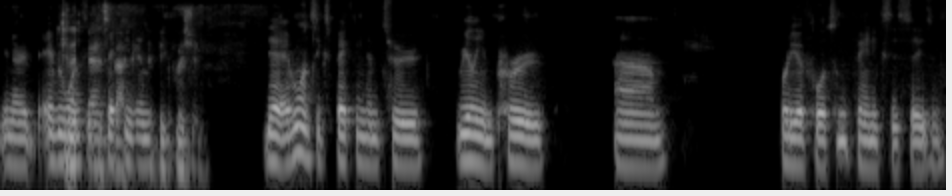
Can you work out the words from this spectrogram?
you know, everyone's they bounce back? expecting them. Yeah, everyone's expecting them to really improve. Um, what are your thoughts on the Phoenix this season?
